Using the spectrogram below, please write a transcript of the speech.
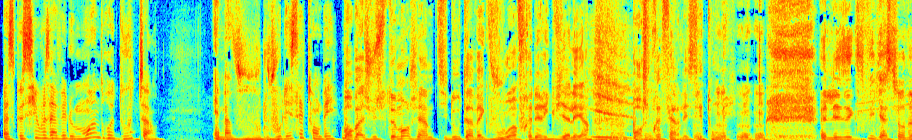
Parce que si vous avez le moindre doute, eh ben vous vous laissez tomber. Bon bah justement, j'ai un petit doute avec vous, hein, Frédéric Vialet. hein. Bon, je préfère laisser tomber. Les explications de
